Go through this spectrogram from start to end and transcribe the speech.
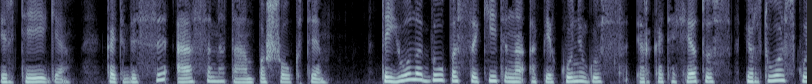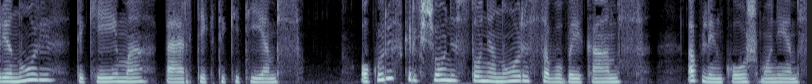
ir teigia, kad visi esame tam pašaukti. Tai juo labiau pasakytina apie kunigus ir katechetus ir tuos, kurie nori tikėjimą perteikti kitiems. O kuris krikščionis to nenori savo vaikams, aplinko žmonėms?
